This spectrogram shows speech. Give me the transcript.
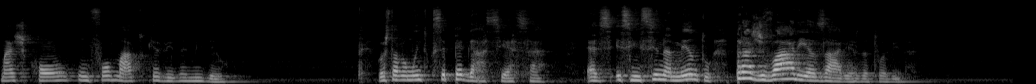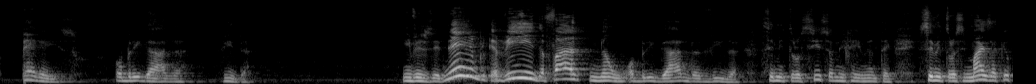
mas com um formato que a vida me deu. Gostava muito que você pegasse essa, esse ensinamento para as várias áreas da tua vida. Pega isso. Obrigada, vida. Em vez de dizer, nem porque a vida faz. Não, obrigada, vida. Você me trouxe isso, eu me reinventei. Você me trouxe mais aquilo,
